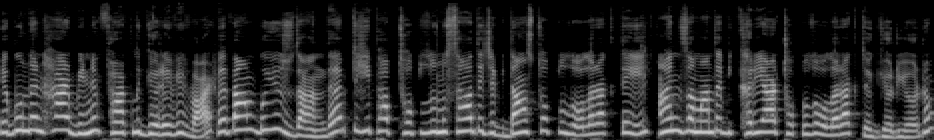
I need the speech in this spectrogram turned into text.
ve bunların her birinin farklı görevi var ve ben bu yüzden de hip hop topluluğunu sadece bir dans topluluğu olarak değil aynı zamanda bir kariyer topluluğu olarak da görüyorum.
